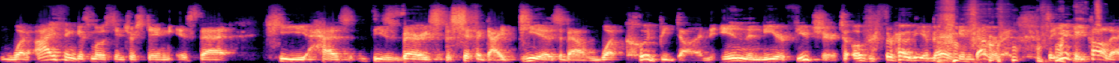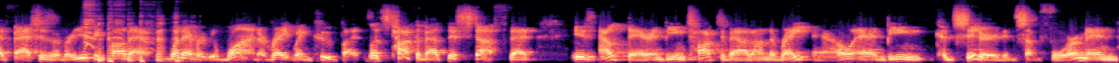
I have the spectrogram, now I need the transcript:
what I think is most interesting is that he has these very specific ideas about what could be done in the near future to overthrow the American government. So you can call that fascism or you can call that whatever you want, a right wing coup. But let's talk about this stuff that is out there and being talked about on the right now and being considered in some form. And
